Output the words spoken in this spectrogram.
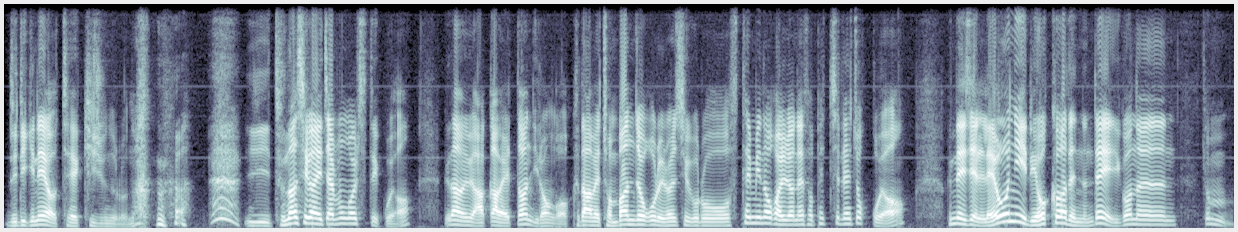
느리긴 해요. 제 기준으로는. 이 두나 시간이 짧은 걸 수도 있고요. 그 다음에 아까 말했던 이런 거. 그 다음에 전반적으로 이런 식으로 스태미너 관련해서 패치를 해줬고요. 근데 이제 레온이 리워크가 됐는데 이거는 좀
